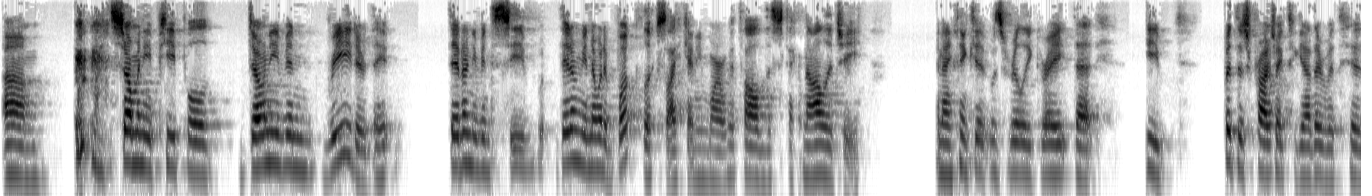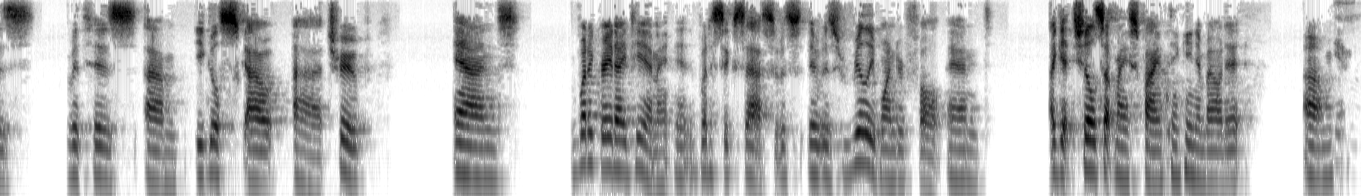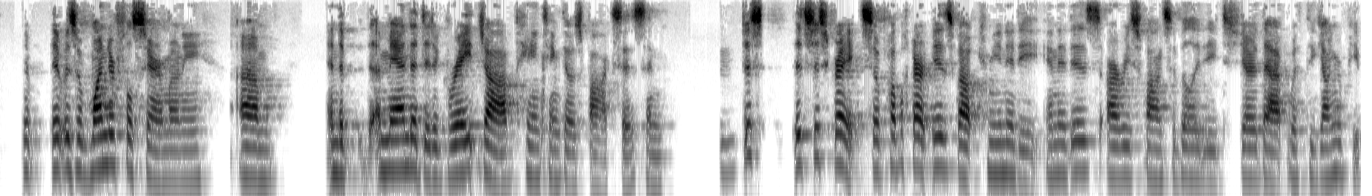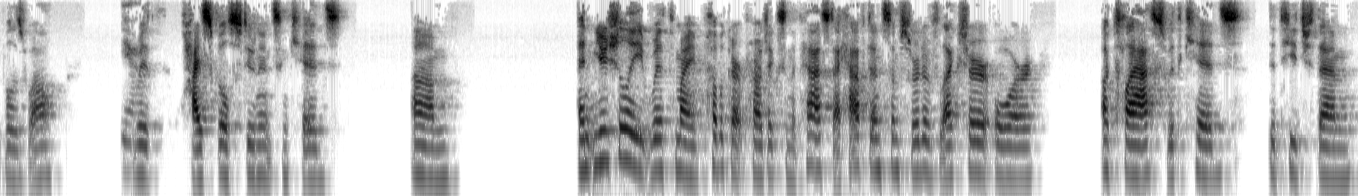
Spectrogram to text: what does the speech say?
Um, so many people don't even read or they they don't even see they don't even know what a book looks like anymore with all this technology. And i think it was really great that he put this project together with his with his um, eagle scout uh, troop and what a great idea and I, what a success it was it was really wonderful and i get chills up my spine thinking about it um, yeah. it, it was a wonderful ceremony um, and the, Amanda did a great job painting those boxes and mm-hmm. just it's just great. So public art is about community and it is our responsibility to share that with the younger people as well, yeah. with high school students and kids. Um, and usually with my public art projects in the past, I have done some sort of lecture or a class with kids to teach them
